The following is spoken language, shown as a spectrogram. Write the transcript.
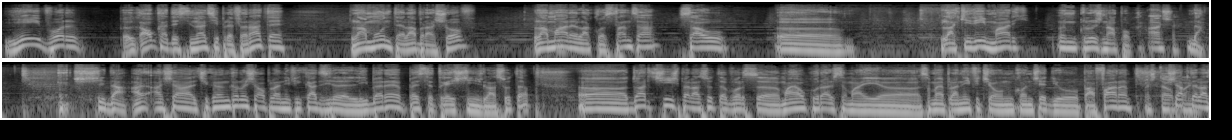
ei vor au ca destinații preferate la munte la Brașov, la mare la Constanța sau uh, la chirii mari în Cluj-Napoca. Așa. Da. Și da, a, așa, ci că încă nu și-au planificat zilele libere, peste 35%. Uh, doar 15% vor să mai au curaj să mai, uh, să mai planifice un concediu pe afară. Ăștia au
